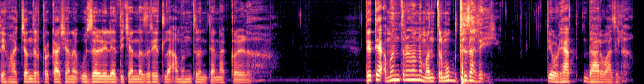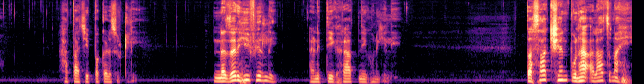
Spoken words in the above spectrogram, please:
तेव्हा चंद्रप्रकाशानं उजळलेल्या तिच्या नजरेतलं आमंत्रण त्यांना कळलं. ते त्या आमंत्रणानं मंत्रमुग्ध झाले. तेवढ्यात दार वाजलं. हाताची पकड सुटली. नजरही फिरली आणि ती घरात निघून गेली. तसा क्षण पुन्हा आलाच नाही.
